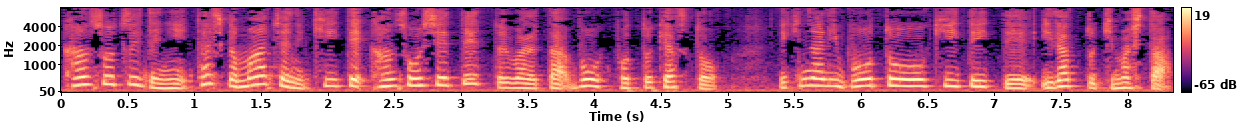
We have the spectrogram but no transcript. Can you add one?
感想ついてに確かまーちゃんに聞いて感想教えてと言われた某ポッドキャスト。いきなり冒頭を聞いていてイラッときました。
